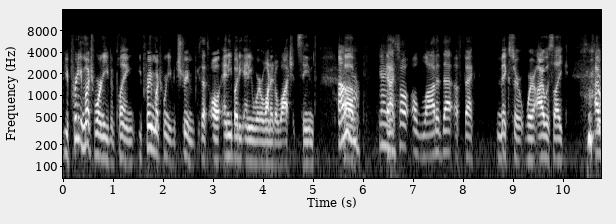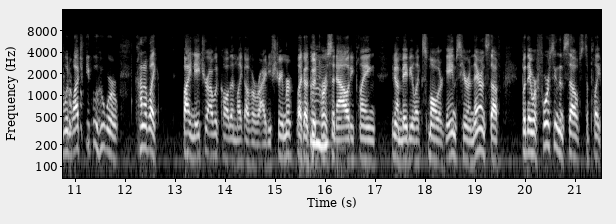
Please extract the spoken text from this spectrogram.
you pretty much weren't even playing. You pretty much weren't even streaming because that's all anybody anywhere wanted to watch. It seemed. Oh um, yeah. Yeah, And I saw a lot of that affect Mixer, where I was like, I would watch people who were kind of like, by nature, I would call them like a variety streamer, like a good Mhm. personality playing, you know, maybe like smaller games here and there and stuff, but they were forcing themselves to play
